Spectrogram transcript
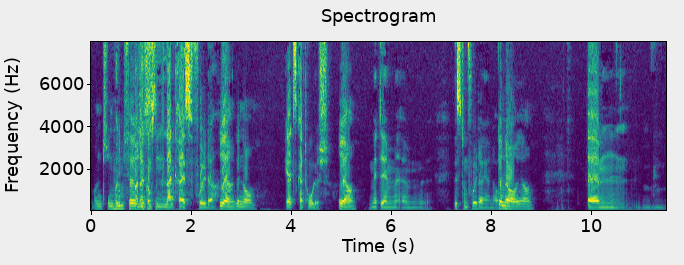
Und in Hünfeld. Und dann kommst du in den Landkreis Fulda. Ja, genau. Jetzt katholisch. Ja, Mit dem ähm, Bistum Fulda ja noch. Ne? genau, ja. Ähm,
